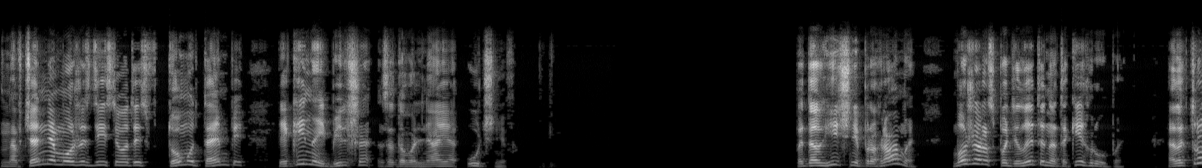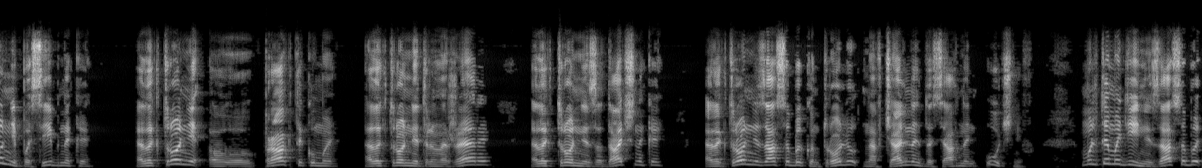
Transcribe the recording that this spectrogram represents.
навчання може здійснюватись в тому темпі, який найбільше задовольняє учнів. Педагогічні програми можна розподілити на такі групи: електронні посібники, електронні о, практикуми, електронні тренажери, електронні задачники, електронні засоби контролю навчальних досягнень учнів, мультимедійні засоби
